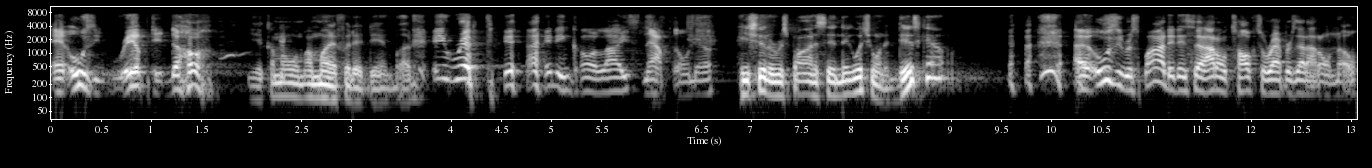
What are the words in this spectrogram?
And Uzi ripped it, though. Yeah, come on with my money for that damn buddy. he ripped it. I ain't even gonna lie. He snapped on there. He should have responded and said, nigga, what you want, a discount? uh, Uzi responded and said, I don't talk to rappers that I don't know.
